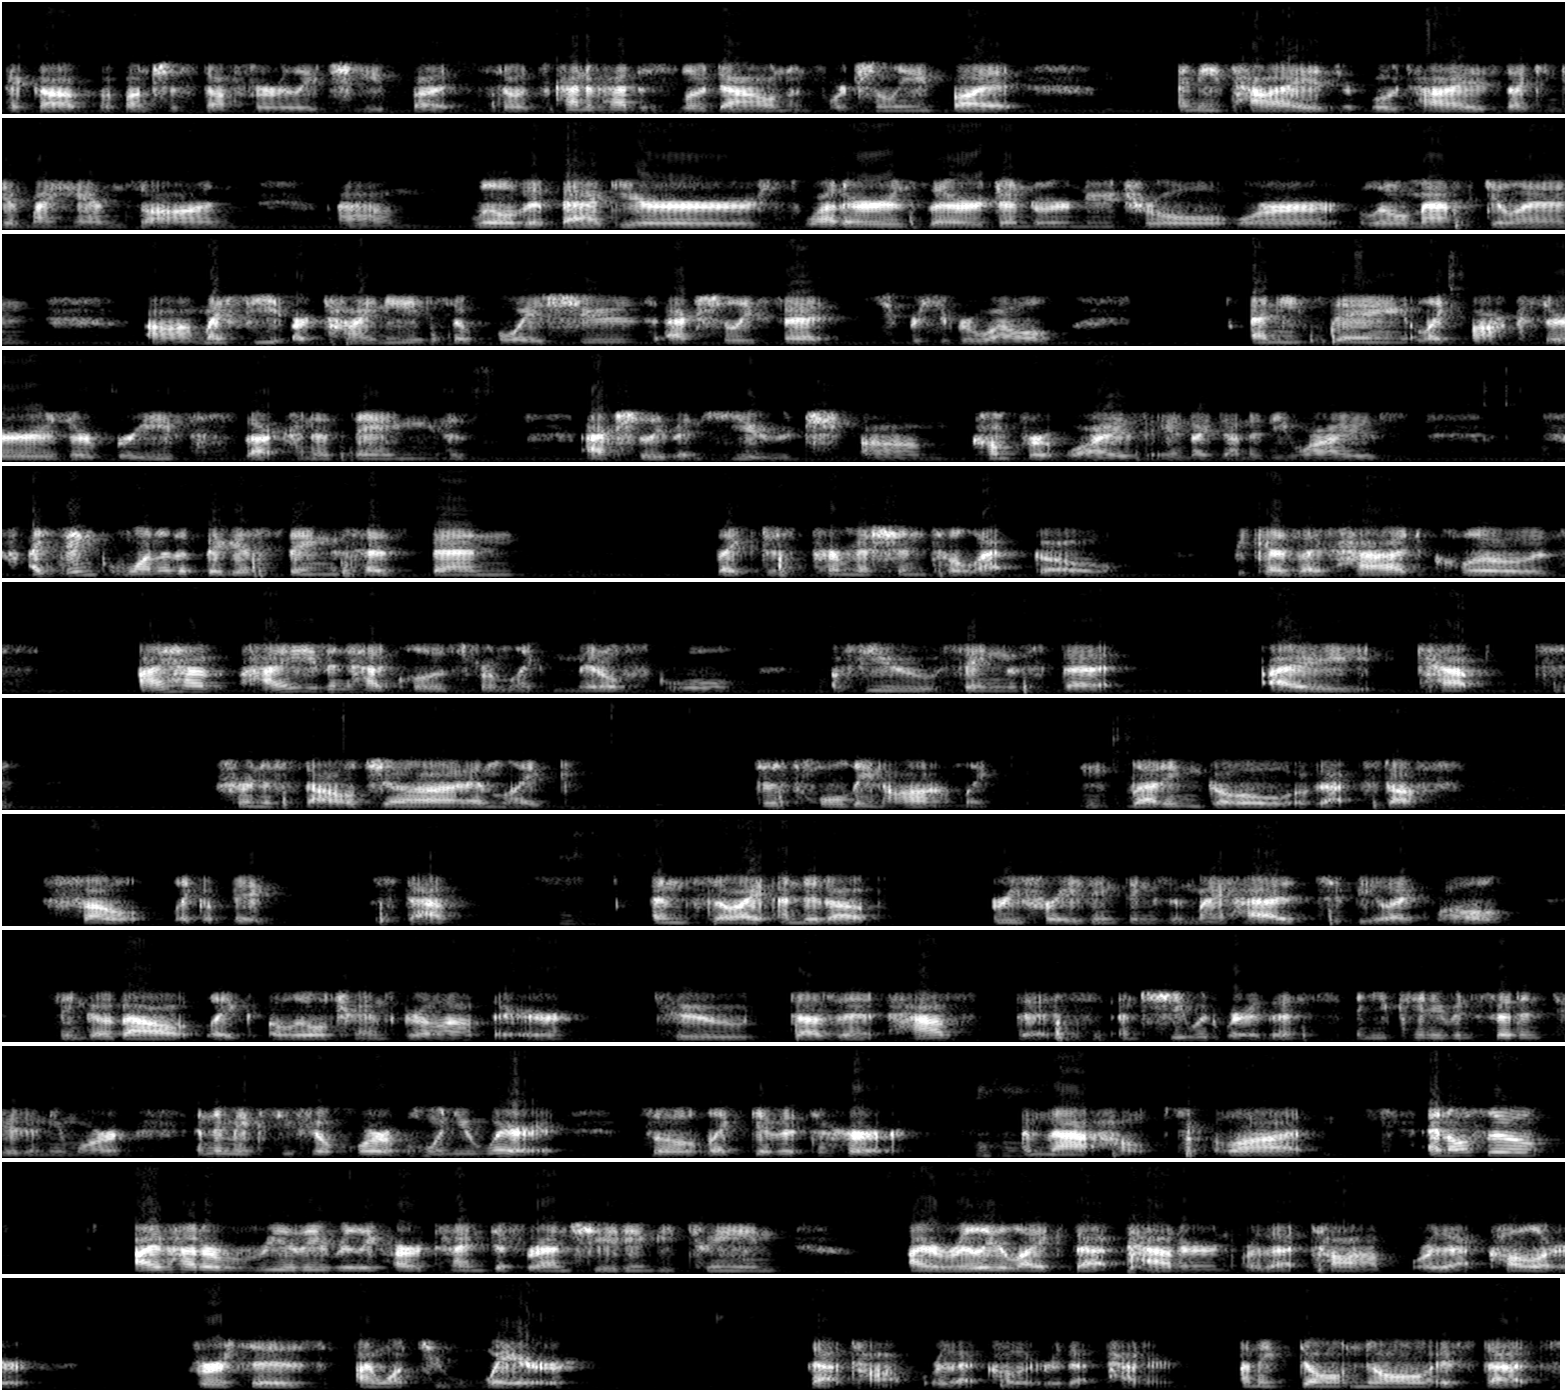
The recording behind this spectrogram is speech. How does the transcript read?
pick up a bunch of stuff for really cheap. But so it's kind of had to slow down, unfortunately. But any ties or bow ties that I can get my hands on, um, little bit baggier sweaters that are gender neutral or a little masculine. Um, my feet are tiny, so boys' shoes actually fit super, super well anything like boxers or briefs, that kind of thing, has actually been huge, um, comfort wise and identity wise. I think one of the biggest things has been like just permission to let go because I've had clothes. I have I even had clothes from like middle school, a few things that I kept for nostalgia and like just holding on, like letting go of that stuff felt like a big step. And so I ended up rephrasing things in my head to be like, well, think about like a little trans girl out there who doesn't have this and she would wear this and you can't even fit into it anymore and it makes you feel horrible when you wear it. So like give it to her. Mm-hmm. And that helped a lot. And also I've had a really, really hard time differentiating between I really like that pattern or that top or that color versus I want to wear that top or that color or that pattern. And I don't know if that's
